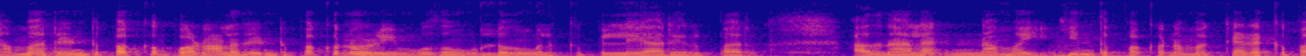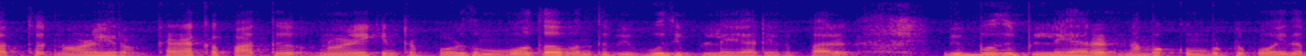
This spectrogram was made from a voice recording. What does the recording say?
நம்ம ரெண்டு பக்கம் போனாலும் ரெண்டு பக்கம் நுழையும் போதும் உள்ளே உங்களுக்கு பிள்ளையார் இருப்பார். அதனால் நம்ம இந்த பக்கம் நம்ம கிழக்க பார்த்து நுழையிறோம். கிழக்க பார்த்து நுழைகின்ற பொழுது மொதல் வந்து விபூதி பிள்ளையார் இருப்பார். விபூதி பிள்ளையாரை நம்ம கும்பிட்டுக்குவோம். இதை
